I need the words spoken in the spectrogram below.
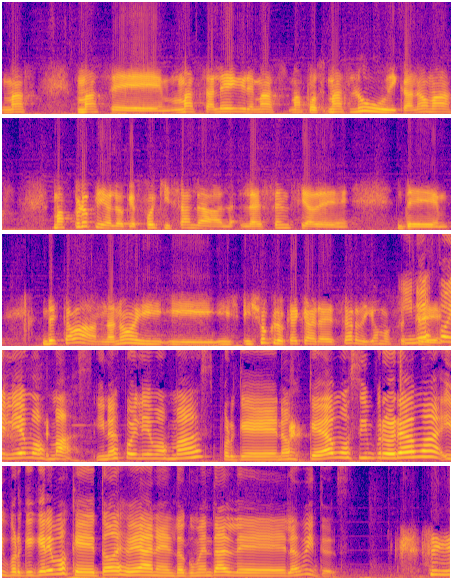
más más eh, más alegre, más más más lúdica, no más más propia de lo que fue quizás la, la, esencia de, de, esta banda, ¿no? Y, y, yo creo que hay que agradecer, digamos... Y no este spoilemos más, y no spoilemos más porque nos quedamos sin programa y porque queremos que todos vean el documental de los Beatles. Sí,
